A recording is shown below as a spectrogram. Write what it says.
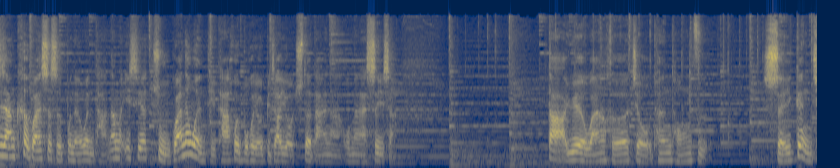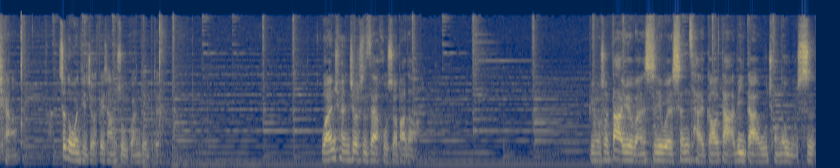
既然客观事实不能问他，那么一些主观的问题，他会不会有比较有趣的答案呢？我们来试一下。大月丸和酒吞童子，谁更强？这个问题就非常主观，对不对？完全就是在胡说八道。比如说，大月丸是一位身材高大、力大无穷的武士，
